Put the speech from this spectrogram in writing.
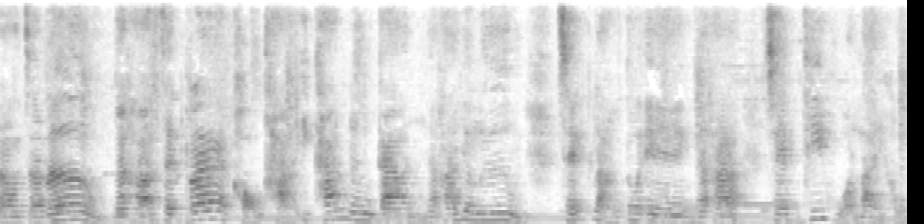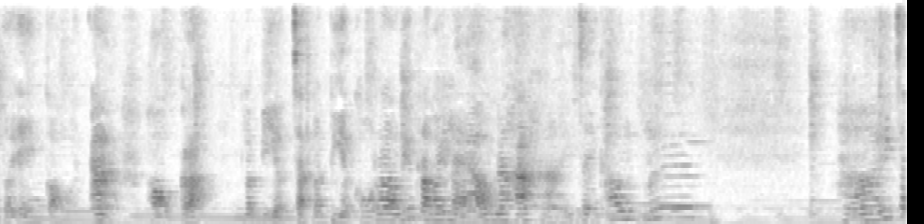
เราจะเริ่มนะคะเซตแรกของขาอีกข้างหนึ่งกันนะคะ อย่าลืมเช็คหลังตัวเองนะคะ เช็คที่หัวไหล่ของตัวเองก่อนอะพอปรับระเบียบจัดระเบียบของเราเรียบร้อยแล้วนะคะ หายใจเข้าลึกๆ หายใจ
